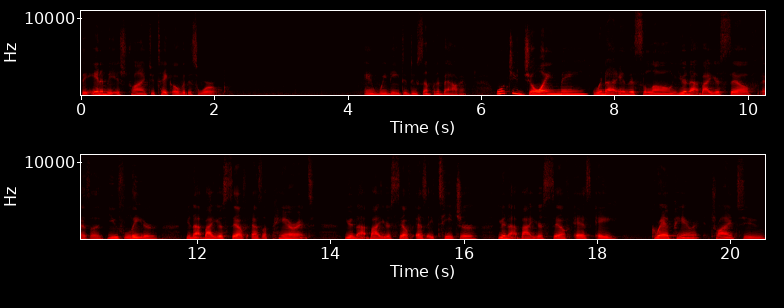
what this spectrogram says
The enemy is trying to take over this world. And we need to do something about it. Won't you join me? We're not in this alone. You're not by yourself as a youth leader. You're not by yourself as a parent. You're not by yourself as a teacher. You're not by yourself as a grandparent trying to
